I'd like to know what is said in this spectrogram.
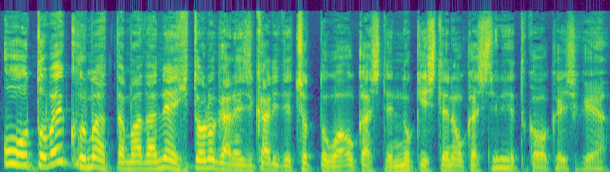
オートバイ車やったらまだね人のガレージ借りてちょっとはおかして軒してねおかしてねとか若いしかや。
